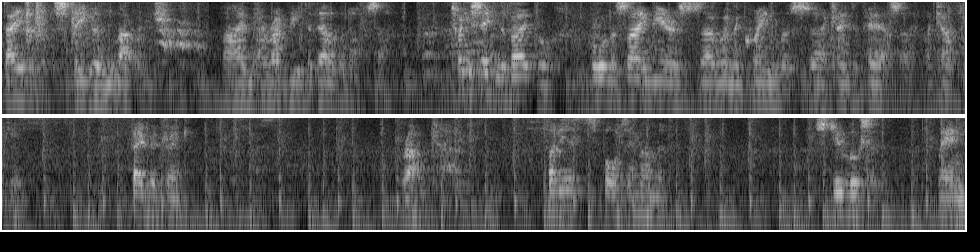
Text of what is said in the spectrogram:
David Stephen Loveridge. I'm a rugby development officer. 22nd of April, born the same year as uh, when the Queen was uh, came to power, so I can't forget. Favourite drink? Rum Coke. Funniest sporting moment? Stu Wilson, when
